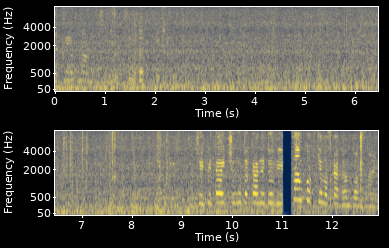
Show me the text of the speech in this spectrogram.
Закрий окно. Ну, да, точно. Ще й питають, чому така недовіра. Сам хотіла сказати, гандон знаєш.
